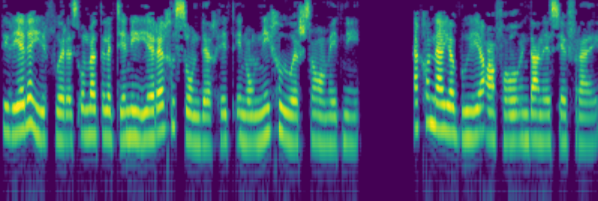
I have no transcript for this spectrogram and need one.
Die rede hiervoor is omdat hulle teen die Heere gesondig het en om nie gehoorzaam het nie. Ek gaan nou jou boeie afhaal en dan is jy vrij.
